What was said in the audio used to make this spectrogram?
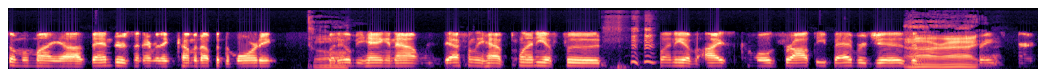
some of my uh, vendors and everything coming up in the morning. Cool. But he'll be hanging out. We definitely have plenty of food, plenty of ice cold frothy beverages, All and right. great snacks.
